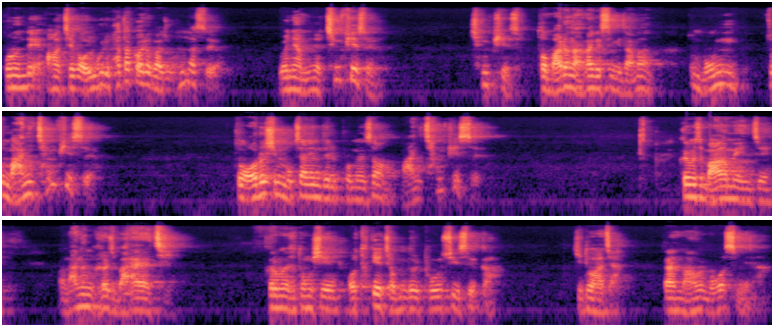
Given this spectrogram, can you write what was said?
보는데 아 제가 얼굴이 화닥거려 가지고 혼났어요. 왜냐하면요 창피해서요. 창피해서 더 말은 안 하겠습니다만 좀 몸 좀 많이 창피했어요. 좀 어르신 목사님들을 보면서 많이 창피했어요. 그러면서 마음에 이제 어, 나는 그러지 말아야지. 그러면서 동시에 어떻게 저분들 도울 수 있을까? 기도하자 라는 마음을 먹었습니다.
